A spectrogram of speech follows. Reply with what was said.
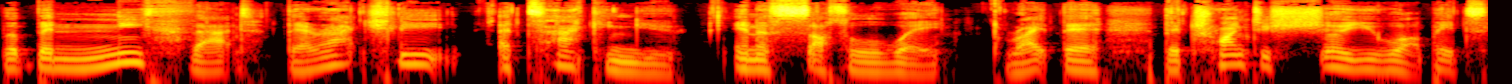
but beneath that, they're actually attacking you in a subtle way right? They're they're trying to show you up. It's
